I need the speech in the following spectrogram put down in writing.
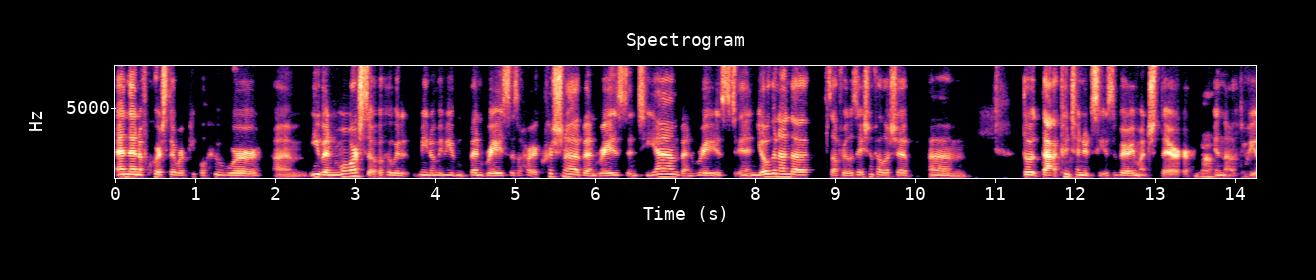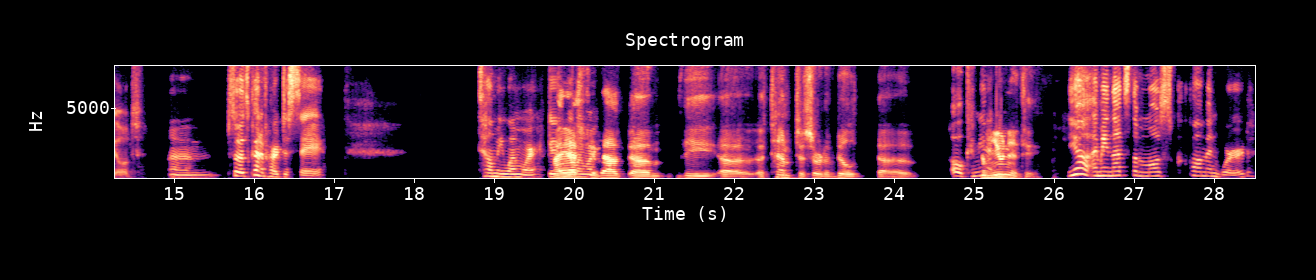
and then, of course, there were people who were um, even more so, who had, you know, maybe been raised as a Hare Krishna, been raised in TM, been raised in Yogananda, Self Realization Fellowship. Um, th- that contingency is very much there yeah. in that field. Um, so it's kind of hard to say tell me one more. Give I asked you about um, the uh, attempt to sort of build uh, oh community. community. Yeah, I mean that's the most common word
